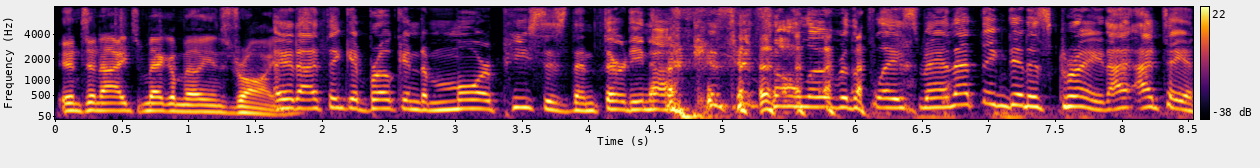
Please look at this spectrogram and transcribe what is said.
in tonight's Mega Millions drawing. And I think it broke into more pieces than 39 because it's all over the place, man. That thing did us great. I, I tell you,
